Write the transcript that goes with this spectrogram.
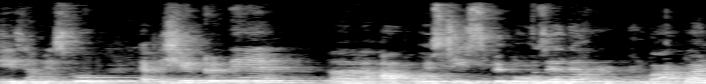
चीज़ हम इसको अप्रिशिएट करते हैं। आपको इस चीज़ पे बहुत ज़्यादा बार बार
